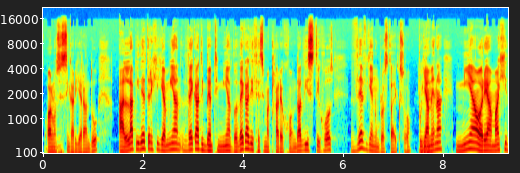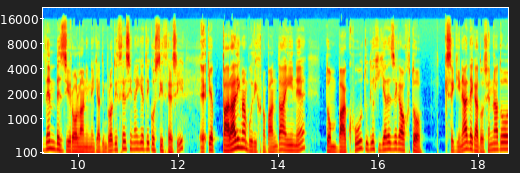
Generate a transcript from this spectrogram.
ο άλλος mm. στην καριέρα του, αλλά επειδή έτρεχε για μια 15η, μια 12η θέση Μακλάρε Χόντα, δυστυχώς δεν βγαίνουν προς τα έξω. Που για μένα μια ωραία μάχη δεν παίζει ρόλο αν είναι για την πρώτη θέση ή για την 20η θέση. Ε... Και παράδειγμα που δείχνω πάντα είναι τον Μπακού του 2018. Ξεκινά 19ο,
